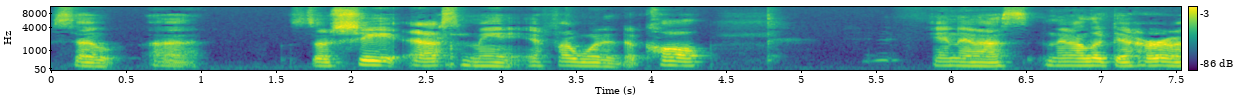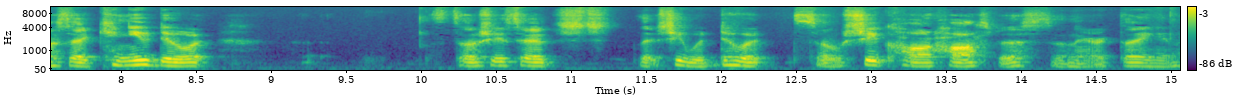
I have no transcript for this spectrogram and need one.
so uh, so she asked me if I wanted to call. And then I and then I looked at her and I said can you do it? So she said sh that she would do it. So she called hospice and everything. And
